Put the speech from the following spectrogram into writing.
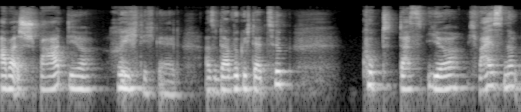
aber es spart dir richtig Geld. Also da wirklich der Tipp, guckt, dass ihr, ich weiß, ne,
